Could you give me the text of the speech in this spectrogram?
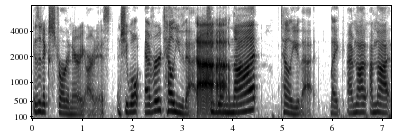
is an extraordinary artist, and she won't ever tell you that. Stop. She will not tell you that. Like I'm not I'm not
